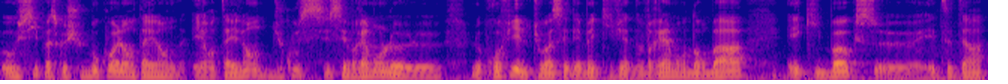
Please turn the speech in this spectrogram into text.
aussi parce que je suis beaucoup allé en Thaïlande. Et en Thaïlande, du coup, c'est vraiment le, le, profil. Tu vois, c'est des mecs qui viennent vraiment d'en bas et qui boxent, euh, etc.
